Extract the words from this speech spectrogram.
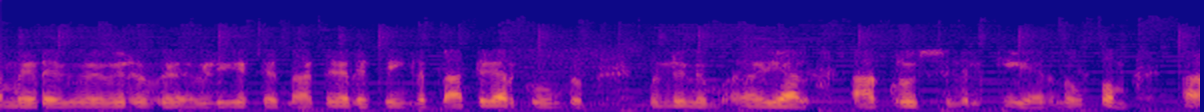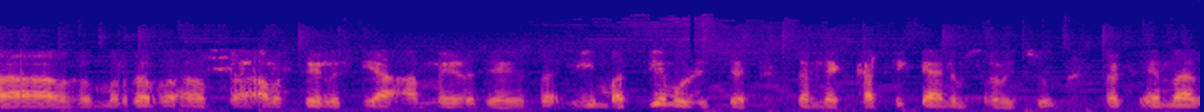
അമ്മയുടെ വിവരം വിളികെട്ട് നാട്ടുകാരെത്തിയെങ്കിലും നാട്ടുകാർക്ക് മുമ്പും മുന്നിലും ഇയാൾ ആക്രോശിച്ച് നിൽക്കുകയായിരുന്നു. ഒപ്പം മൃത അവസ്ഥയിലെത്തിയ അമ്മയുടെ ദേഹത്ത് ഈ മദ്യമൊഴിച്ച് തന്നെ കത്തിക്കാനും ശ്രമിച്ചു. എന്നാൽ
